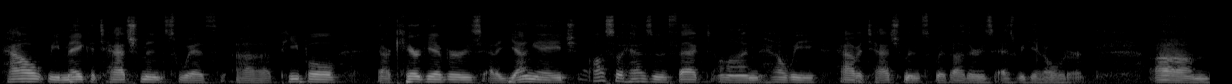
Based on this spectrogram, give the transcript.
how we make attachments with uh, people, our caregivers at a young age, also has an effect on how we have attachments with others as we get older. Um,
